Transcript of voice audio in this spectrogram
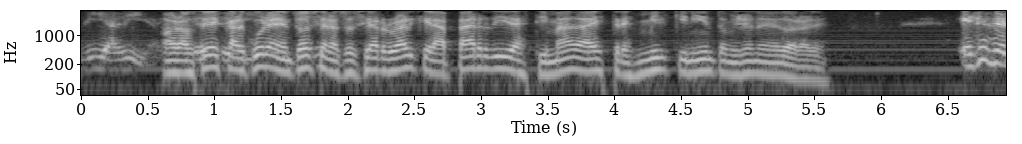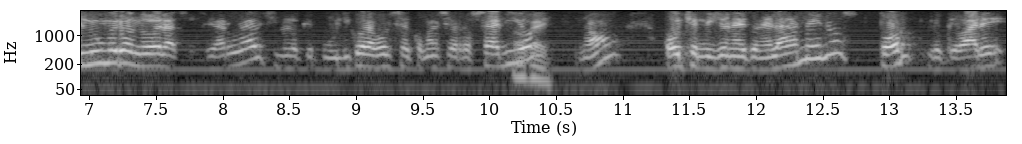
día a día. Ahora, ustedes calculan entonces en la sociedad rural que la pérdida estimada es 3.500 millones de dólares. Ese es el número no de la sociedad rural, sino lo que publicó la Bolsa de Comercio de Rosario, ¿no? 8 millones de toneladas menos por lo que vale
